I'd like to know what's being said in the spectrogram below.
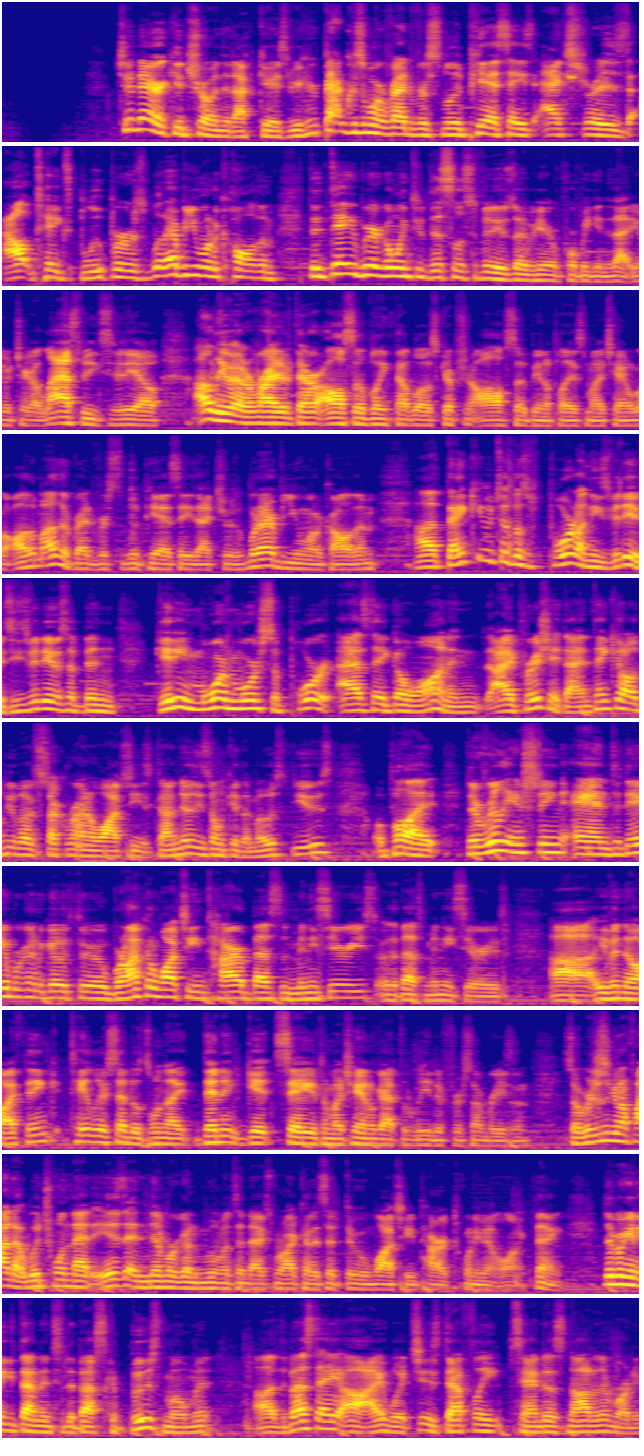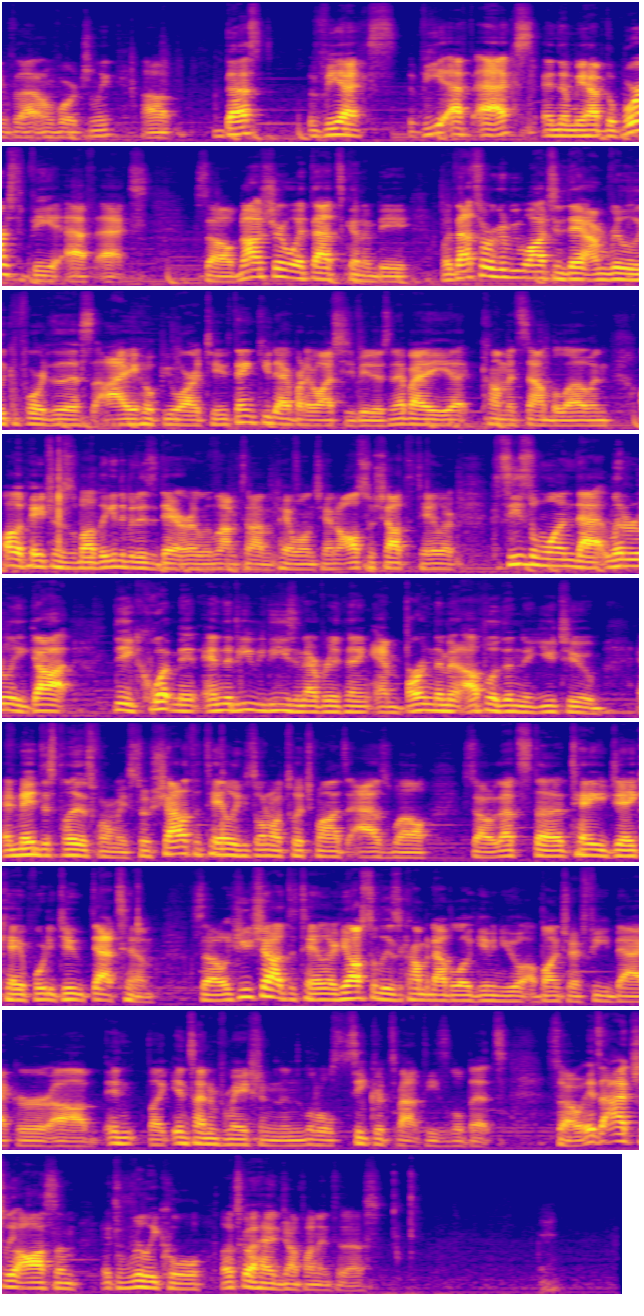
Generic intro in the Duck Goes. We're here back with some more Red vs. Blue PSAs, extras, outtakes, bloopers, whatever you want to call them. Today we're going through this list of videos over here. Before we get into that, you want to check out last week's video. I'll leave it right up there. Also, link down below description. Also, be in a place on my channel with all the other Red vs. Blue PSAs, extras, whatever you want to call them. Uh, thank you to the support on these videos. These videos have been getting more and more support as they go on, and I appreciate that. And thank you to all the people that stuck around and watched these, because I know these don't get the most views, but they're really interesting. And today we're going to go through. We're not going to watch the entire best of miniseries or the best miniseries. Uh, even though I think Taylor said it was one that didn't get saved and my channel got deleted for some reason. So we're just to find out which one that is, and then we're to move on to the next. We're not going to sit through and watch the entire 20 minute long thing. Then we're to get down into the best caboose moment, uh, the best AI, which is definitely Santa's not in the running for that, unfortunately. Uh, best VX, VFX, and then we have the worst VFX. So I'm not sure what that's going to be, but that's what we're going to be watching today. I'm really looking forward to this. I hope you are too. Thank you to everybody who watches these videos and everybody that comments down below and all the patrons as well. They get the videos a day early. A lot of time have a paywall on the channel. Also, shout out to Taylor because he's the one that literally got the equipment and the DVDs and everything and burned them and uploaded them to YouTube and made this playlist for me. So shout out to Taylor. He's one of my Twitch mods as well. So that's the Tay JK42. That's him. So huge shout out to Taylor. He also leaves a comment down below giving you a bunch of feedback or uh, in like inside information and little secrets about these little bits. So it's actually awesome. It's really cool. Let's go ahead and jump on into this.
